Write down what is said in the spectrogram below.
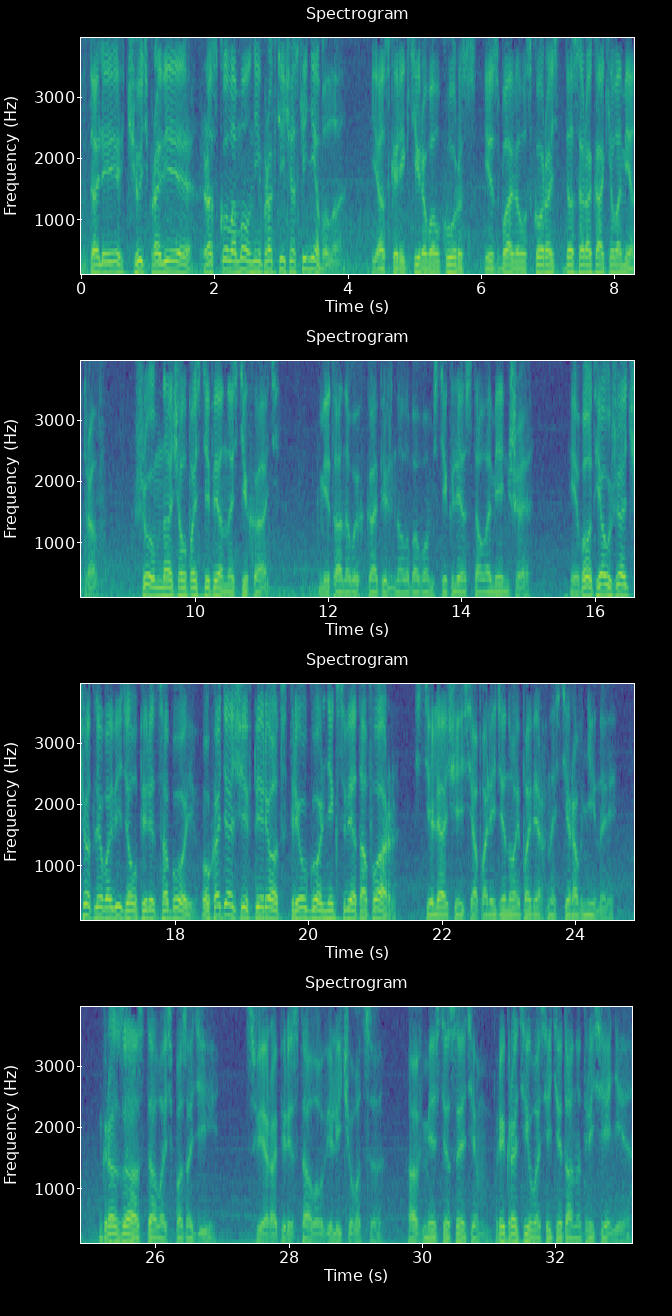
Вдали, чуть правее, раскола молнии практически не было. Я скорректировал курс и сбавил скорость до 40 километров. Шум начал постепенно стихать. Метановых капель на лобовом стекле стало меньше. И вот я уже отчетливо видел перед собой уходящий вперед треугольник света фар, стелящийся по ледяной поверхности равнины. Гроза осталась позади. Сфера перестала увеличиваться, а вместе с этим прекратилось и титанотрясение.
